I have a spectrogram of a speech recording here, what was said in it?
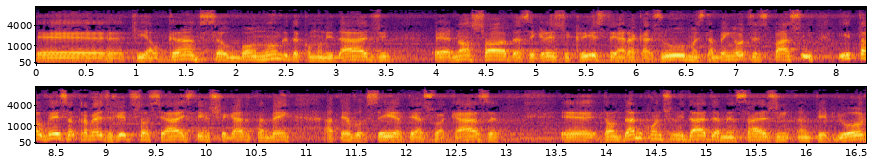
é, que alcança um bom número da comunidade, é, não só das igrejas de Cristo em Aracaju, mas também em outros espaços, e, e talvez através de redes sociais tenha chegado também até você, até a sua casa. É, então, dando continuidade à mensagem anterior,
